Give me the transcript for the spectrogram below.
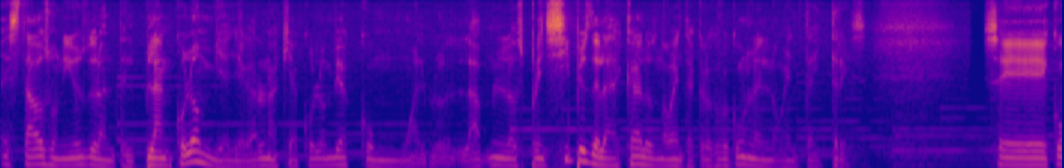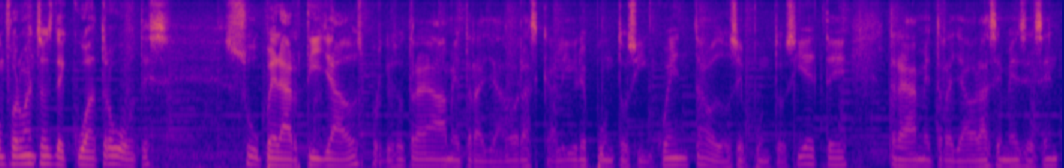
Estados Unidos durante el Plan Colombia. Llegaron aquí a Colombia como los principios de la década de los 90, creo que fue como en el 93. Se conforma entonces de cuatro botes super artillados, porque eso trae ametralladoras calibre .50 o 12.7, trae ametralladoras M60,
